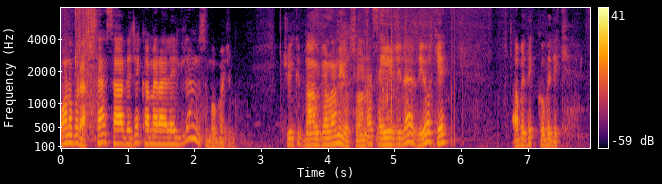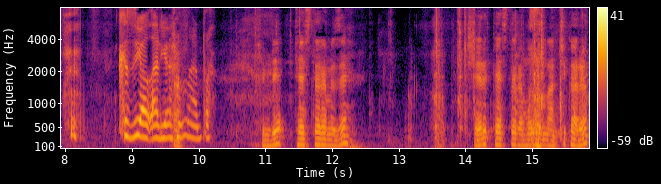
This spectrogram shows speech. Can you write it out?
Onu bırak. Sen sadece kamerayla ilgilenir misin babacığım? Çünkü dalgalanıyor. Sonra seyirciler diyor ki abidik gubidik. Kızıyorlar yorumlarda. Şimdi testeremizi şerit testere modundan çıkarıp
